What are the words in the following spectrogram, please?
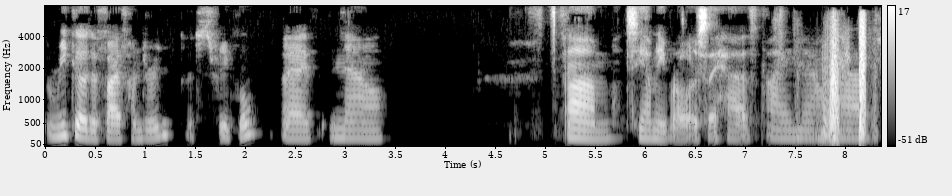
Rico to 500, which is pretty cool. I've now um let's see how many brawlers I have. I now have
